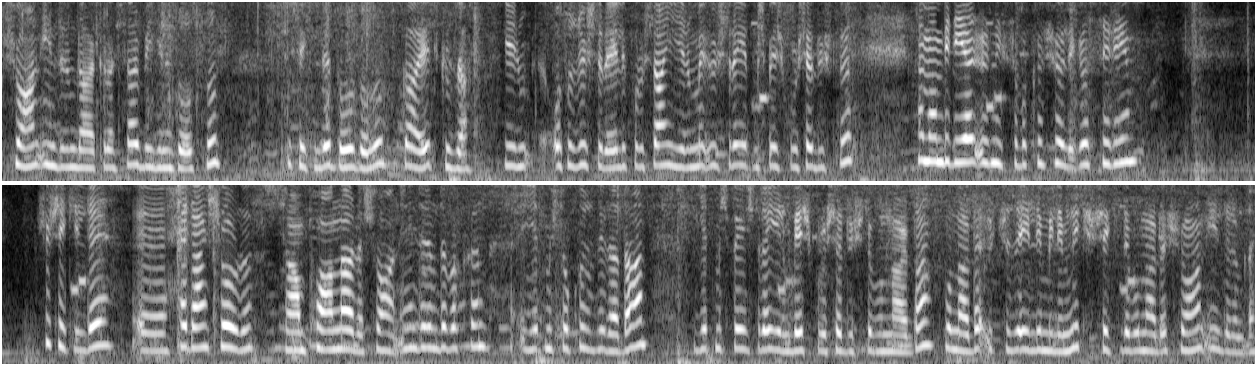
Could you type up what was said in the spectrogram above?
Şu an indirimde arkadaşlar bilginiz olsun. Bu şekilde dolu dolu gayet güzel. 20, 33 lira 50 kuruştan 23 lira 75 kuruşa düştü. Hemen bir diğer ürün ise bakın şöyle göstereyim. Şu şekilde e, Head Shoulders şampuanlar da şu an indirimde bakın 79 liradan 75 lira 25 kuruşa düştü bunlar da. Bunlar da 350 milimlik şu şekilde bunlar da şu an indirimde.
